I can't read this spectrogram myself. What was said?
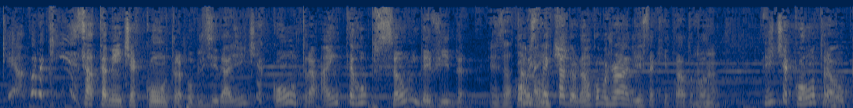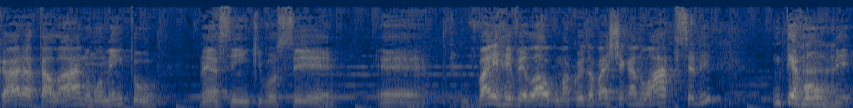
Que- Agora, quem exatamente é contra a publicidade? A gente é contra a interrupção indevida. Exatamente. Como espectador, não como jornalista aqui, tá? Eu tô falando. A gente é contra o cara tá lá no momento, né, assim, que você é, vai revelar alguma coisa, vai chegar no ápice ali, interrompe.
